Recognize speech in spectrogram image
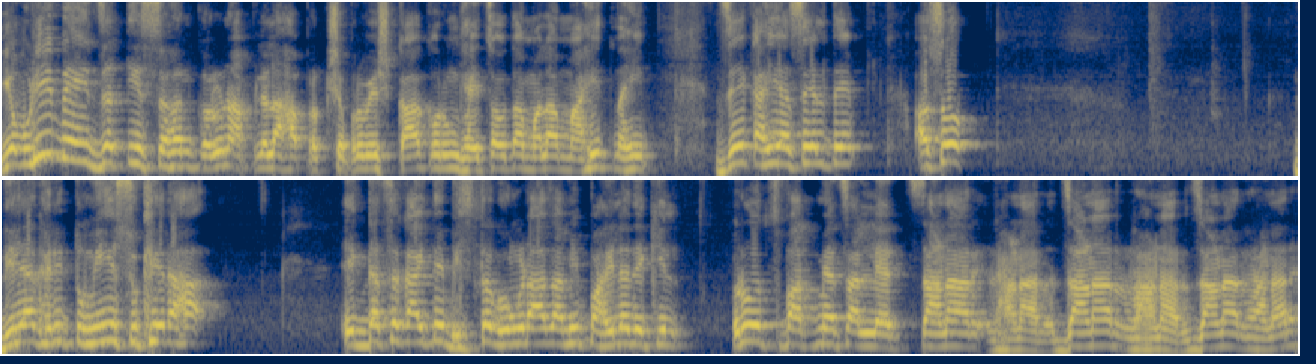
एवढी बेइज्जती सहन करून आपल्याला हा पक्षप्रवेश का करून घ्यायचा होता मला माहीत नाही. जे काही असेल ते असो. दिल्या घरी तुम्ही सुखी राहा. एकदाच काय ते भिस्त घोंगडं आज आम्ही पाहिलं देखील. रोज बातम्या चालल्या आहेत जाणार राहणार जाणार राहणार जाणार राहणार.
